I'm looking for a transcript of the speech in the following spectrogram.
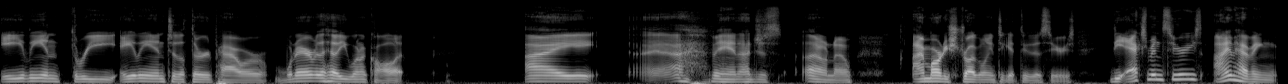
Alien 3, Alien to the Third Power, whatever the hell you want to call it. I, uh, man, I just, I don't know. I'm already struggling to get through this series. The X Men series, I'm having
